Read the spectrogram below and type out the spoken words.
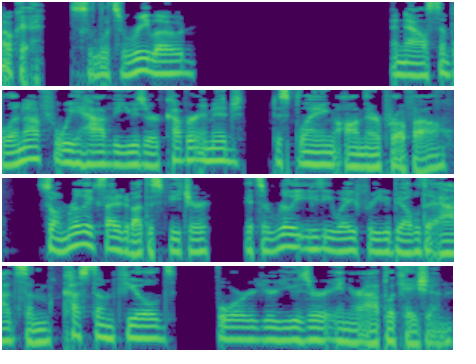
Okay, so let's reload. And now, simple enough, we have the user cover image displaying on their profile. So I'm really excited about this feature. It's a really easy way for you to be able to add some custom fields for your user in your application.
